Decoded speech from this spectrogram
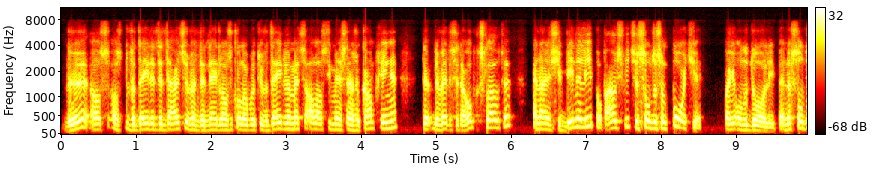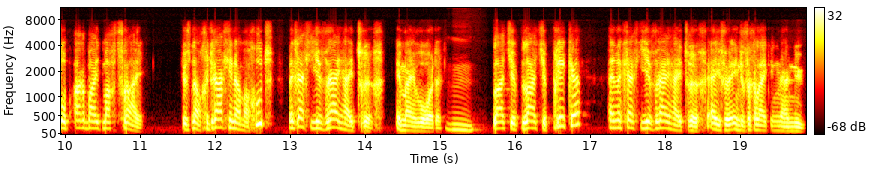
We, als, als, wat deden de Duitsers en de Nederlandse collaboratoren, wat deden we met z'n allen als die mensen naar zo'n kamp gingen? Dan dan werden ze daar opgesloten. En als je binnenliep op Auschwitz, dan stond dus een poortje waar je onderdoor liep. En er stond op arbeid macht vrij. Dus nou, gedraag je nou maar goed, dan krijg je je vrijheid terug, in mijn woorden. Hmm. Laat je, laat je prikken en dan krijg je je vrijheid terug. Even in de vergelijking naar nu.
